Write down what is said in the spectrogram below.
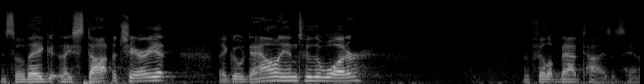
And so they, they stop the chariot, they go down into the water, and Philip baptizes him.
